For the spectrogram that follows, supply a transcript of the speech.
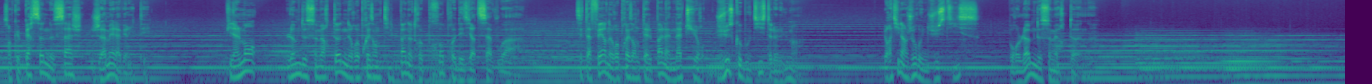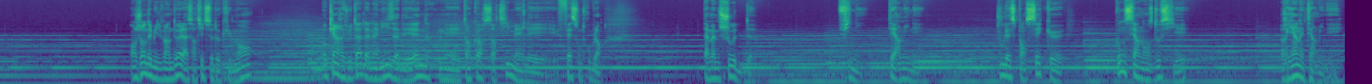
sans que personne ne sache jamais la vérité. Finalement, l'homme de Somerton ne représente-t-il pas notre propre désir de savoir? Cette affaire ne représente-t-elle pas la nature jusqu'au boutiste de l'humain? Y aura-t-il un jour une justice pour l'homme de Somerton? En juin 2022, à la sortie de ce document, aucun résultat de l'analyse ADN n'est encore sorti, mais les faits sont troublants. Tamam Shud, fini, terminé. Tout laisse penser que, concernant ce dossier, rien n'est terminé.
